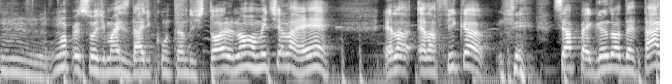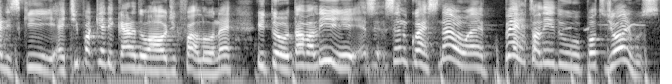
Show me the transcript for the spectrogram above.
um- uma pessoa de mais idade contando história. Normalmente ela é. Ela, ela fica se apegando a detalhes que é tipo aquele cara do áudio que falou, né? Então, eu tava ali, você não conhece, não? É perto ali do ponto de ônibus.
